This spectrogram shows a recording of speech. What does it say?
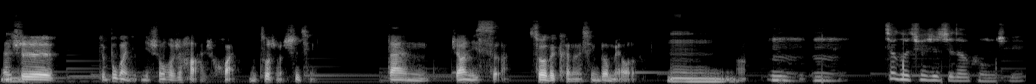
但是，就不管你你生活是好还是坏，你做什么事情，但只要你死了，所有的可能性都没有了。嗯。嗯嗯，这个确实值得恐惧。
